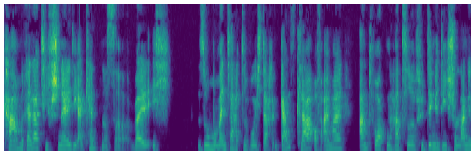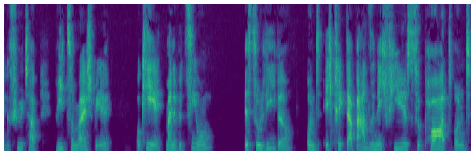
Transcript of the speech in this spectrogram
kamen relativ schnell die Erkenntnisse, weil ich so Momente hatte, wo ich dachte, ganz klar auf einmal Antworten hatte für Dinge, die ich schon lange gefühlt habe, wie zum Beispiel, okay, meine Beziehung ist solide und ich krieg da wahnsinnig viel Support und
